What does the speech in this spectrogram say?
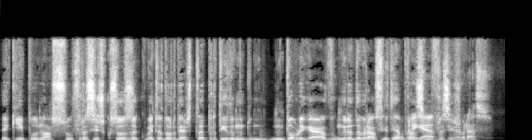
aqui pelo nosso Francisco Souza, comentador desta partida. Muito, muito obrigado, um grande abraço e até à obrigado, próxima, Francisco. Um abraço.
